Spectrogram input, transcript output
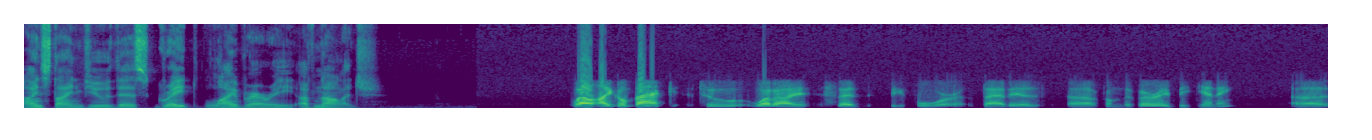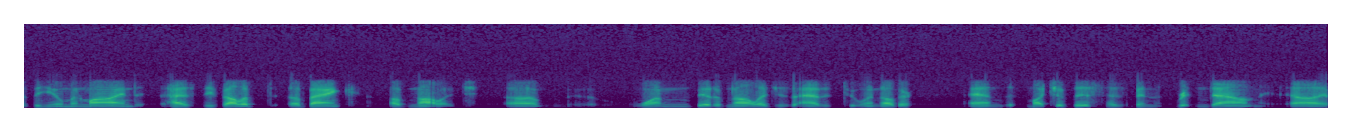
Einstein viewed this great library of knowledge? Well, I go back to what I said before. That is, uh, from the very beginning, uh, the human mind has developed a bank of knowledge. Um, one bit of knowledge is added to another, and much of this has been written down uh,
